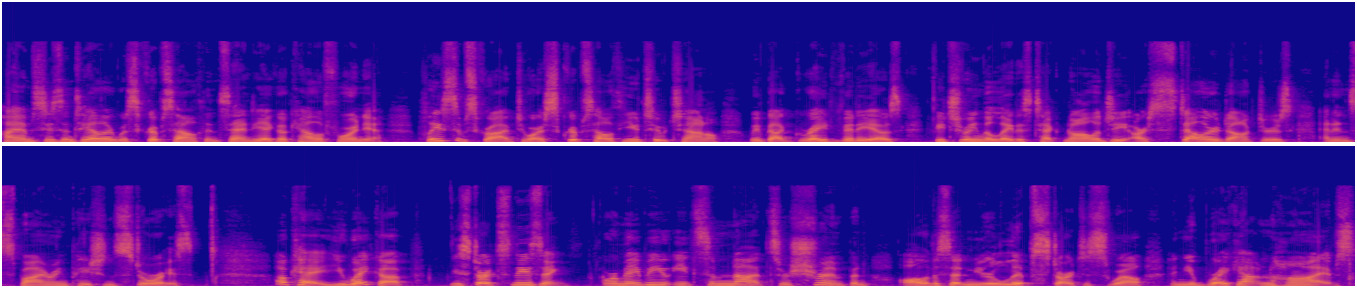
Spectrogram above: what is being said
Hi, I'm Susan Taylor with Scripps Health in San Diego, California. Please subscribe to our Scripps Health YouTube channel. We've got great videos featuring the latest technology, our stellar doctors, and inspiring patient stories. Okay, you wake up, you start sneezing. Or maybe you eat some nuts or shrimp and all of a sudden your lips start to swell and you break out in hives.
